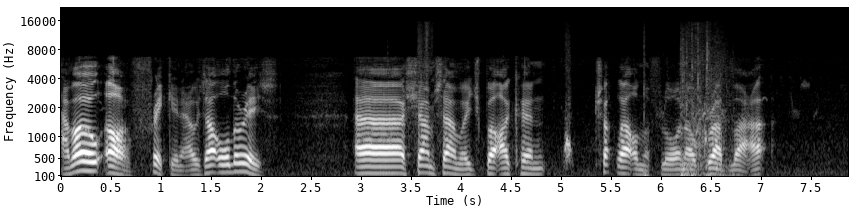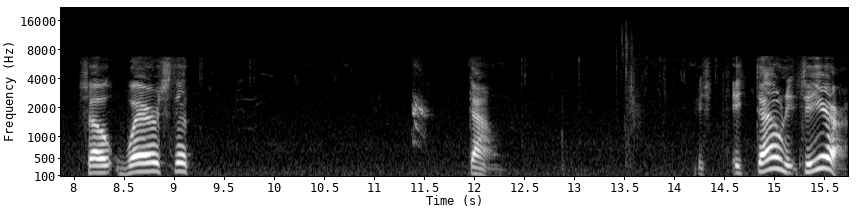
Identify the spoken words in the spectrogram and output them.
Oh, freaking hell. Is that all there is? Uh, sham sandwich, but I can chuck that on the floor and I'll grab that. So, where's the... Down. It's, it's down. It's here.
